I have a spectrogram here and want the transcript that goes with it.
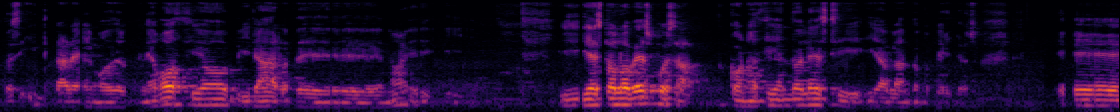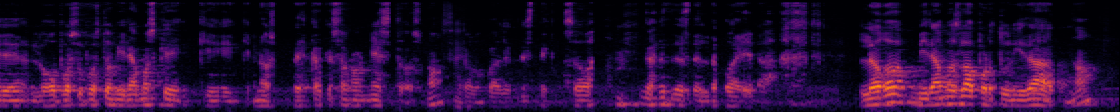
pues, entrar en el modelo de negocio, virar de... ¿no? Y, eso lo ves pues conociéndoles y, hablando con ellos. Eh, luego, por supuesto, miramos que, nos parezca que son honestos, ¿no? lo cual en este caso, desde luego era. Luego miramos la oportunidad, ¿no?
